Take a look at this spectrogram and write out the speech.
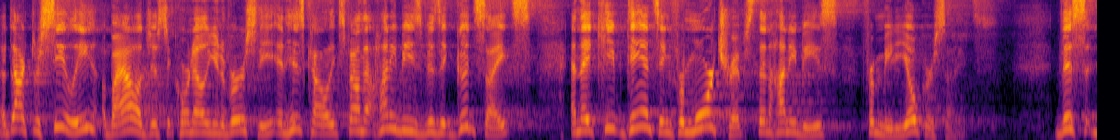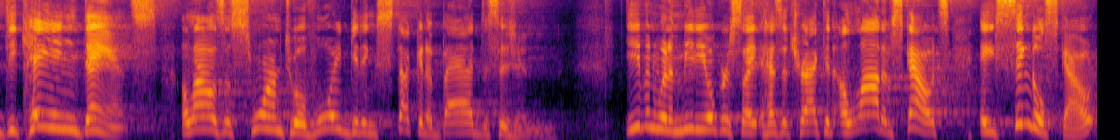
Now, Dr. Seeley, a biologist at Cornell University, and his colleagues found that honeybees visit good sites and they keep dancing for more trips than honeybees from mediocre sites. This decaying dance allows a swarm to avoid getting stuck in a bad decision. Even when a mediocre site has attracted a lot of scouts, a single scout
